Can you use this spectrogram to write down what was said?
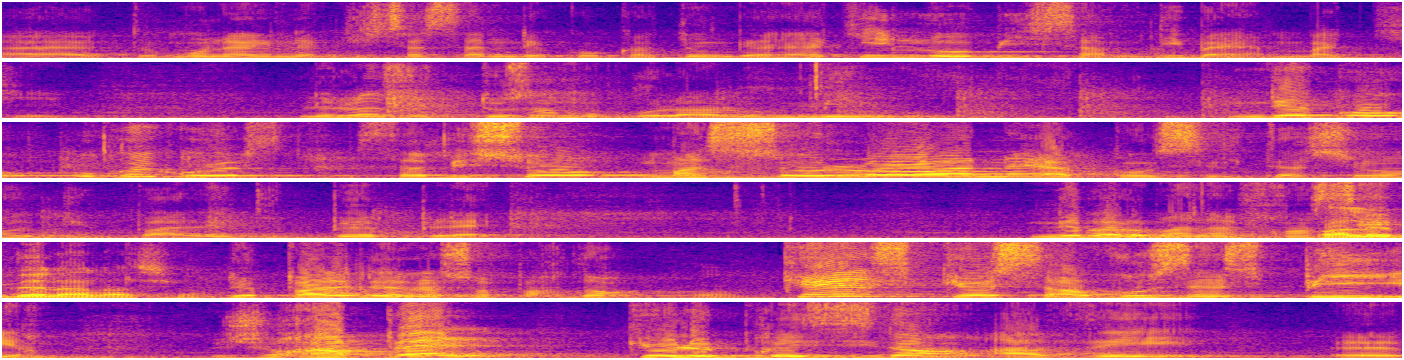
euh, tomonaki na kinshasa ndeko katumbi ayaki lobi samedi bayambaki ye lelo toza mokolo ya lomingo ndeko okoki koyebisa biso masolo wana ya consultation du palais du peuple nde baloba na français. Palais de la Nation. de la nation, pardon. Qu'est-ce que ça vous inspire? Je rappelle que le président avait euh,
